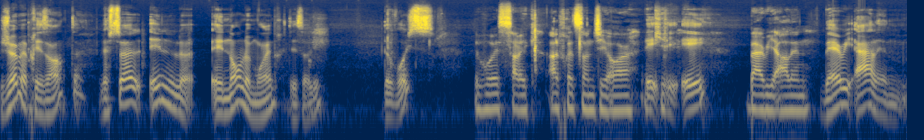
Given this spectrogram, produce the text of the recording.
Je me présente, le seul et, le- et non le moindre, désolé, The Voice, The Voice avec Alfredson Jr. et a.k.a. Barry Allen. Barry Allen.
